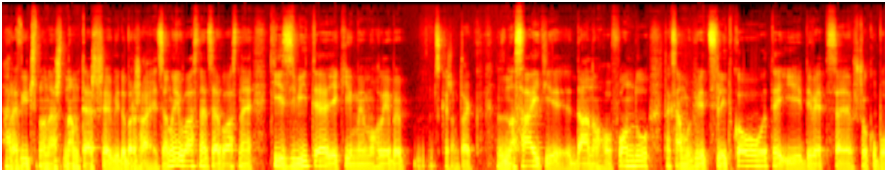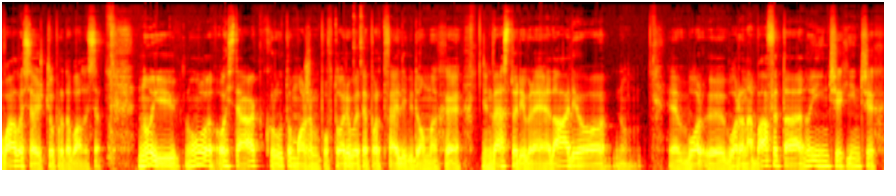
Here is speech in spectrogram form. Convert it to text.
графічно наш нам теж відображається. Ну і власне це власне ті звіти, які ми могли би, скажімо так, на сайті даного фонду так само відслідковувати і дивитися, що купувалося і що продавалося. Ну і ну, ось так круто можемо повторювати портфелі відомих е, інвесторів, Рея Даліо, ну, е, е, Ворена Баффета, ну і інших інших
